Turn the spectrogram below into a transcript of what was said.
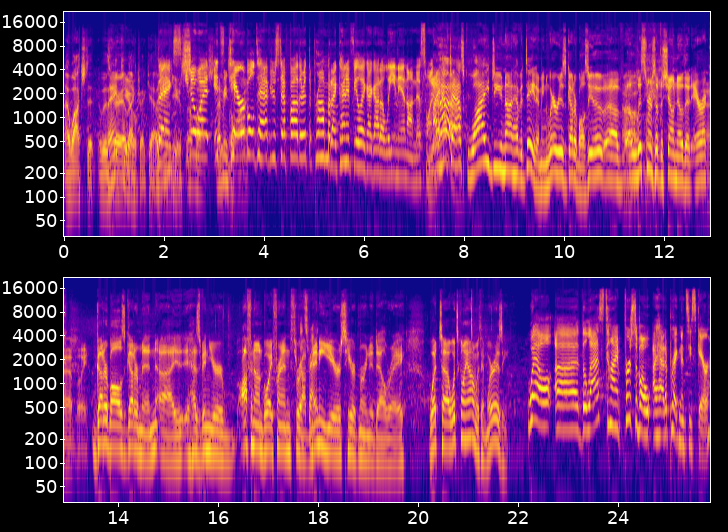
I watched it. It was Thank very you. electric. Yeah. Thank Thanks. you You, so know much. what? That It's a terrible lot. to have your stepfather at the prom, but I kind of feel like I got to lean in on this one. I have to ask, why do you not have a date? I mean, where is Gutterballs? You, uh, uh, listeners of the show know that Eric Oh, boy. Gutterballs Gutterman uh, has been your off and on boyfriend throughout That's right. many years here at Marina Del Rey. What uh, what's going on with him? Where is he? Well, uh, the last time, first of all, I had a pregnancy scare.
